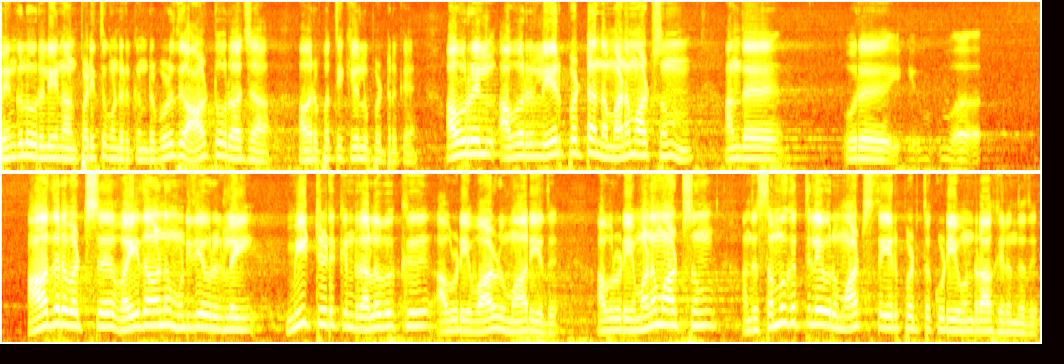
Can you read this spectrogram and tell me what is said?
பெங்களூரிலே நான் படித்து கொண்டிருக்கின்ற பொழுது ஆட்டோ ராஜா அவரை பற்றி கேள்விப்பட்டிருக்கேன். அவரில் அவரில் ஏற்பட்ட அந்த மனமாற்றம் அந்த ஒரு ஆதரவற்ற வயதான முடிதியவர்களை மீட்டெடுக்கின்ற அளவுக்கு அவருடைய வாழ்வு மாறியது. அவருடைய மனமாற்றம் அந்த சமூகத்திலே ஒரு மாற்றத்தை ஏற்படுத்தக்கூடிய ஒன்றாக இருந்தது.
